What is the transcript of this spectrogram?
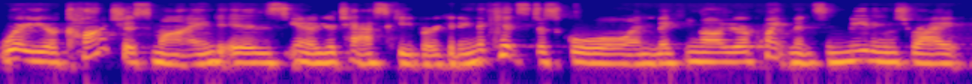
Where your conscious mind is, you know, your task keeper, getting the kids to school and making all your appointments and meetings right.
